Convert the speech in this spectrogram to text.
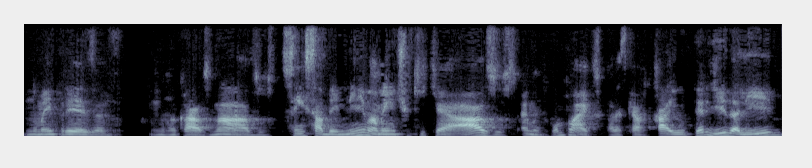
numa empresa, no caso, na ASUS, sem saber minimamente o que, que é a ASUS, é muito complexo. Parece que ela caiu perdida ali,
